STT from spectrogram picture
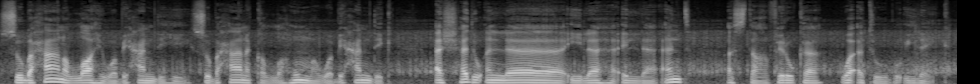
سبحان الله وبحمده سبحانك اللهم وبحمدك أشهد أن لا إله إلا أنت أستغفرك وأتوب إليك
